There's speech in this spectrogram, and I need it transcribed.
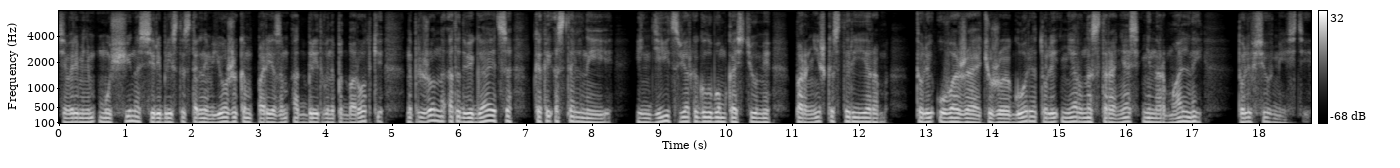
тем временем мужчина с серебристо-стальным ежиком, порезом от бритвы на подбородке, напряженно отодвигается, как и остальные. Индиец в ярко-голубом костюме, парнишка с терьером, то ли уважая чужое горе, то ли нервно сторонясь ненормальной, то ли все вместе.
